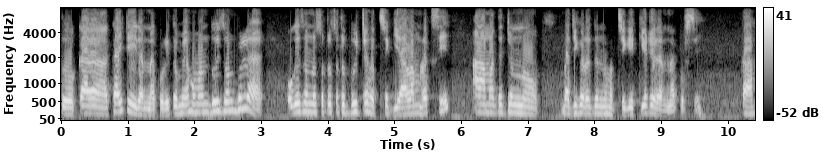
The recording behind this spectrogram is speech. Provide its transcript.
তো কা- কাইটেই রান্না করি। তো মেহমান দুইজন বলে ওকে জন্য ছোট ছোট দুইটা হচ্ছে গিয়ে আলাম রাখছি। আর আমাদের জন্য, বাজি করার জন্য হচ্ছে গিয়ে কেটে রান্না করছি। তা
